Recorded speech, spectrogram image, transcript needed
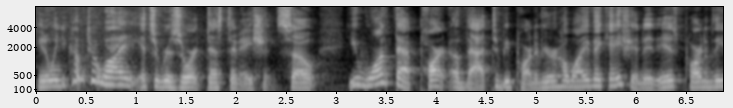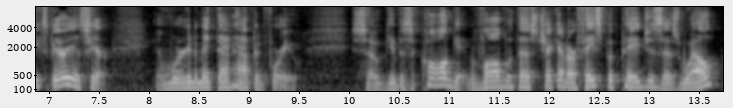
You know, when you come to Hawaii, it's a resort destination. So you want that part of that to be part of your Hawaii vacation. It is part of the experience here. And we're going to make that happen for you. So give us a call, get involved with us, check out our Facebook pages as well.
